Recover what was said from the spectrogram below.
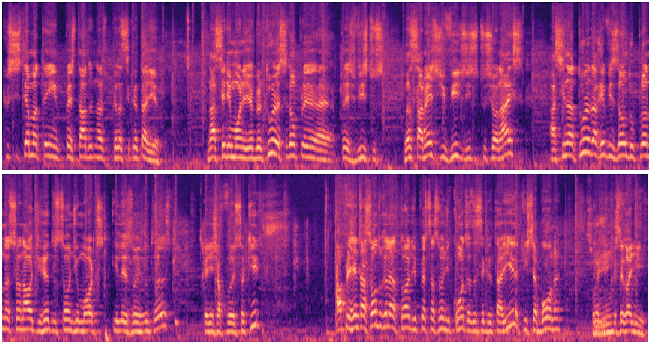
que o sistema tem prestado na- pela Secretaria. Na cerimônia de abertura serão pre- eh, previstos lançamentos de vídeos institucionais, assinatura da revisão do Plano Nacional de Redução de Mortes e Lesões no Trânsito, que a gente já falou isso aqui, a apresentação do relatório de prestação de contas da secretaria, que isso é bom, né? Hoje, com esse negócio de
